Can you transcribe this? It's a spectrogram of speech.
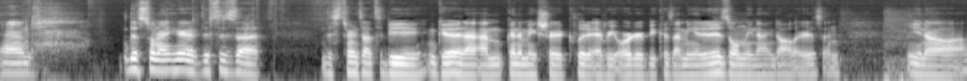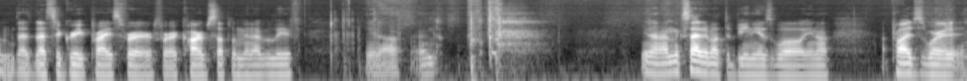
And this one right here, if this is a uh, this turns out to be good, I, am gonna make sure to include it every order because I mean it is only nine dollars and you know um, that that's a great price for for a carb supplement I believe you know and you know I'm excited about the beanie as well you know. I probably just wear it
